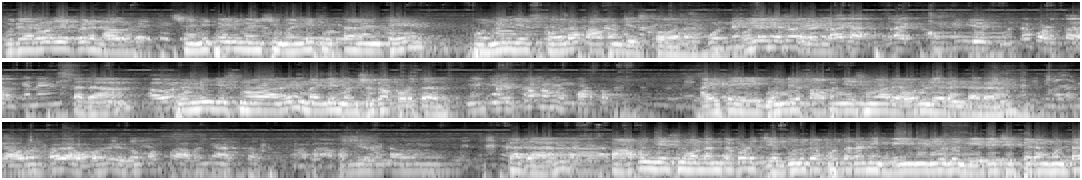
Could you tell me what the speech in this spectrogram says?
గురుగారు కూడా చెప్పారండి ఆల్రెడీ చనిపోయిన మనిషి మళ్ళీ పుట్టాలంటే పుణ్యం చేసుకోవాలా పాపం చేసుకోవాలా? పుణ్యం చేసుకోవాలి. ఇలాగా ఇలా పుణ్యం చేసుకుంటే పడతారు. కదా. పుణ్యం చేసిన వారే మళ్ళీ మనుషులుగా పుడతారు. అయితే ఈ భూమి మీద పాపం చేసిన వారు ఎవరు లేరంటారా? కదా పాపం చేసిన వాళ్ళంతా కూడా జంతువులుగా పుడతారని మీ వీడియోలో మీరే చెప్పారనుకుంటా?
